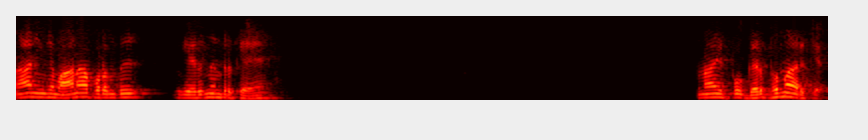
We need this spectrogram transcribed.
நான் இங்கே மானா பிறந்து இங்கே இருந்துருக்கேன் நான் இப்போ கர்ப்பமாக இருக்கேன்.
